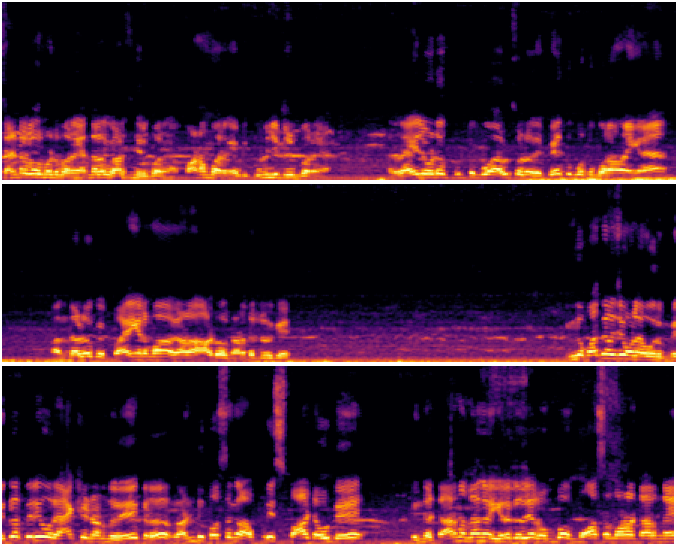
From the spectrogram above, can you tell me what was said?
சென்ட்ரல் கவர்மெண்ட் பாருங்க எந்த அளவுக்கு வேலை செஞ்சிருக்கு பாருங்க. பணம் பாருங்க எப்படி குமிஞ்சிட்டு இருக்கு பாருங்க. ரயிலோட புட்டு போ அப்படின்னு சொல்றது பேத்து போட்டு போறாங்க நினைக்கிறேன். அந்த அளவுக்கு பயங்கரமா வேலை ஹார்ட் ஒர்க் நடந்துட்டு இருக்கு. இங்க பார்த்தீங்கன்னு வச்சுக்கோங்களேன் ஒரு மிகப்பெரிய ஒரு ஆக்சிடென்ட் நடந்தது. கிட்டத்தட்ட ரெண்டு பசங்க அப்படி ஸ்பாட் அவுட்டு இந்த டர்னை தாங்க இருக்கிறதுலே ரொம்ப மோசமான டர்னு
